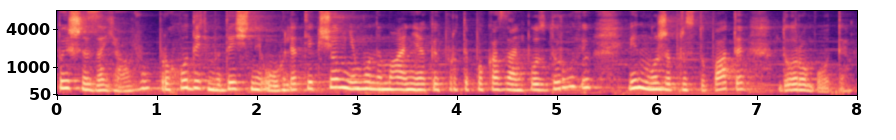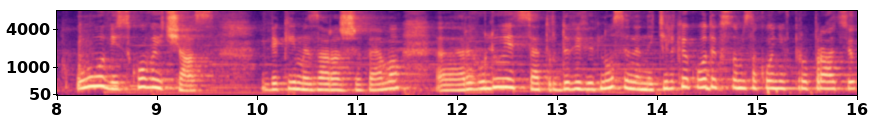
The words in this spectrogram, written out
пише заяву, проходить медичний огляд. Якщо в ньому немає ніяких протипоказань по здоров'ю, він може приступати до роботи. У військовий час, в який ми зараз живемо, е, регулюються трудові відносини не тільки Кодексом законів про працю,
